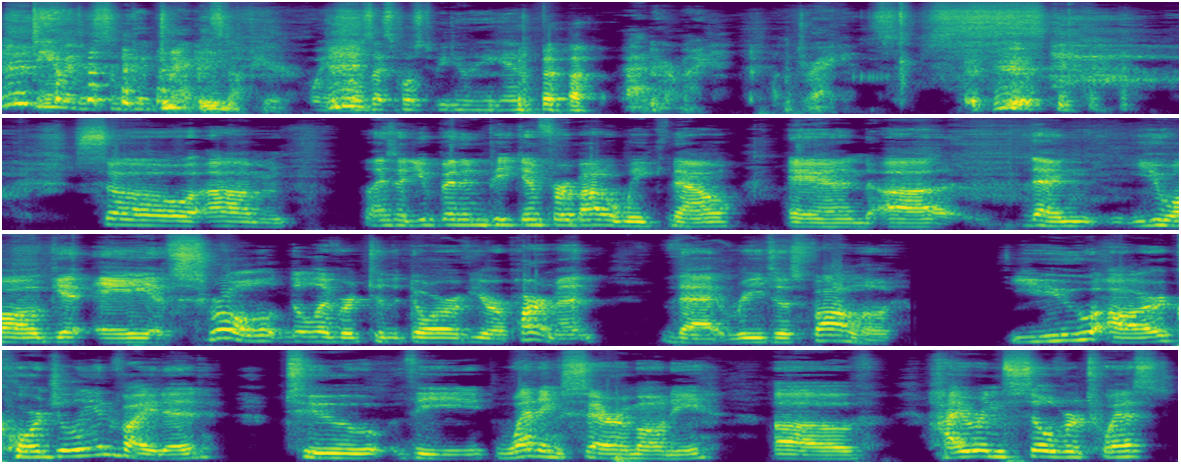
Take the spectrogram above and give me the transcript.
damn it, there's some good dragon stuff here. Wait, what was I supposed to be doing again? ah, never mind. Dragons. So, um, like I said, you've been in Beacon for about a week now, and uh, then you all get a scroll delivered to the door of your apartment that reads as followed. You are cordially invited to the wedding ceremony of Hiram Silver Twist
